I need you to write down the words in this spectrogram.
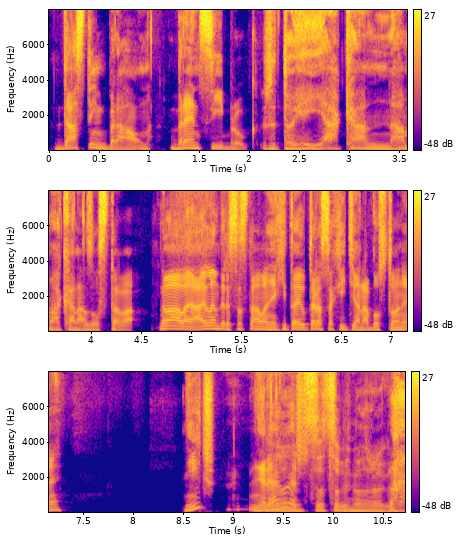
Dustin Brown, Brent Seabrook, že to je jaká namakaná zostava. No ale Islanders sa stále nechytajú, teraz sa chytia na Bostone. Nič? Nereaguješ? No, co, co bych mal reagovať?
